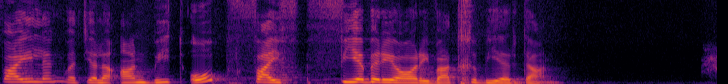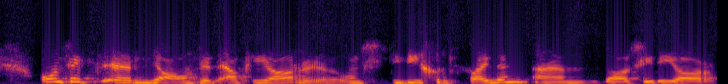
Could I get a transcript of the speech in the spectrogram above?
veiling wat julle aanbied op 5 Februarie. Wat gebeur dan? Ons het um, ja, ons het elke jaar uh, ons studiegroep veiling. Ehm um, daar's hierdie jaar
